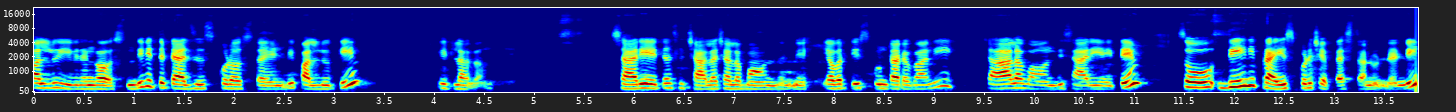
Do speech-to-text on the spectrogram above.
పళ్ళు ఈ విధంగా వస్తుంది. విత్ ట్యాజెస్ కూడా వస్తాయండి పళ్ళుకి. ఇట్లాగా. శారీ అయితే అసలు చాలా చాలా బాగుందండి. ఎవరు తీసుకుంటారో కానీ చాలా బాగుంది శారీ అయితే. సో దీని ప్రైస్ కూడా చెప్పేస్తాను ఉండండి.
